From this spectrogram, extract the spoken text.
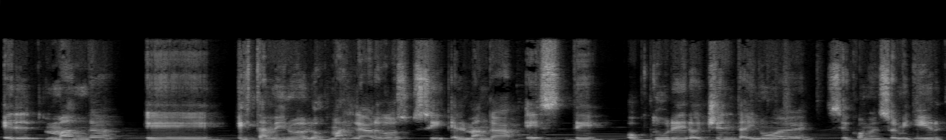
El manga eh, es también uno de los más largos, ¿sí? El manga es de octubre del 89, se comenzó a emitir.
